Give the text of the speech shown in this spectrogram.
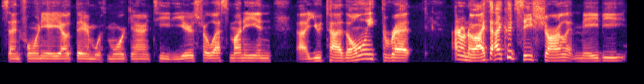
send Fournier out there with more guaranteed years for less money in uh, Utah? The only threat, I don't know. I th- I could see Charlotte maybe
